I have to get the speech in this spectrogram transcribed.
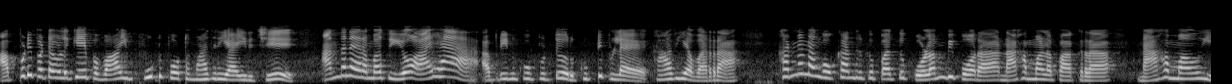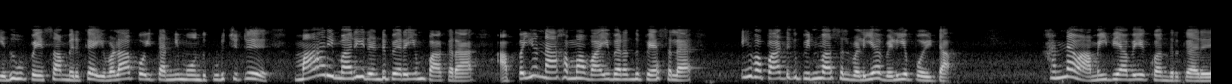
அப்படிப்பட்டவளுக்கே இப்போ வாய் பூட்டு போட்ட மாதிரி ஆயிடுச்சு அந்த நேரம் பார்த்து யோ ஆயா! அப்படின்னு கூப்பிட்டு ஒரு குட்டி பிள்ளை காவியா வர்றா. கண்ணன் அங்கே உட்காந்துருக்கு பார்த்து குழம்பி போகிறா நாகம்மாவை பார்க்கறா. நாகம்மாவும் எதுவும் பேசாமல் இருக்க இவளா போய் தண்ணி மோந்து குடிச்சிட்டு மாறி மாறி ரெண்டு பேரையும் பார்க்குறா. அப்பையும் நாகம்மா வாய் மறந்து பேசலை. இவ பாட்டுக்கு பின்வாசல் வழியாக வெளியே போயிட்டா. கண்ணன் அமைதியாகவே உட்காந்துருக்காரு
